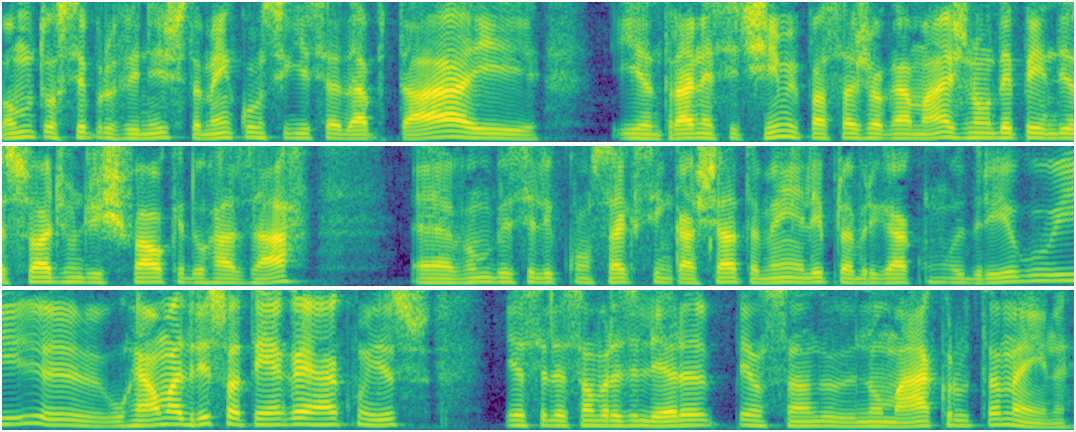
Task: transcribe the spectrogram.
vamos torcer para o Vinícius também conseguir se adaptar e, e entrar nesse time, passar a jogar mais, não depender só de um desfalque do Hazard. É, vamos ver se ele consegue se encaixar também ali para brigar com o Rodrigo. E o Real Madrid só tem a ganhar com isso. E a seleção brasileira pensando no macro também, né?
